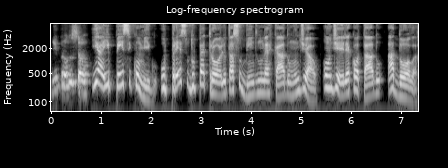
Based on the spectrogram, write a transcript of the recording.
de produção. E aí pense comigo, o preço do petróleo está subindo no mercado mundial, onde ele é cotado a dólar.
